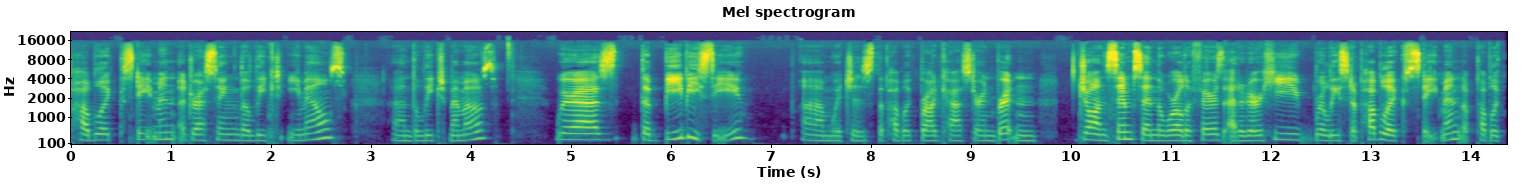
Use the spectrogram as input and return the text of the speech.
public statement addressing the leaked emails and the leaked memos. Whereas the BBC, um, which is the public broadcaster in Britain, John Simpson, the World Affairs editor, he released a public statement, a public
